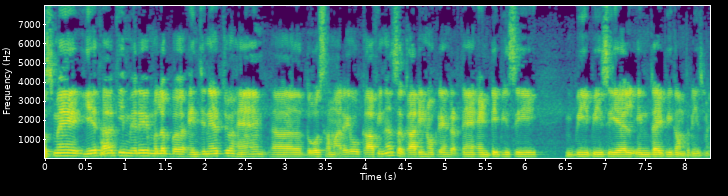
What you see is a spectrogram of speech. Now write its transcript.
उसमें ये था कि मेरे मतलब इंजीनियर जो हैं uh, दोस्त हमारे वो काफ़ी ना सरकारी नौकरियाँ करते हैं एनटीपीसी बीपीसीएल इन टाइप की कंपनीज़ में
